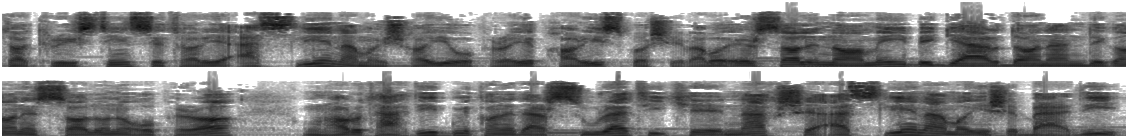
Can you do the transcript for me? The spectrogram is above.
تا کریستین ستاره اصلی نمایش های اپرای پاریس باشه و با ارسال نامه‌ای به گردانندگان سالن اپرا اونها رو تهدید می‌کنه در صورتی که نقش اصلی نمایش بعدی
